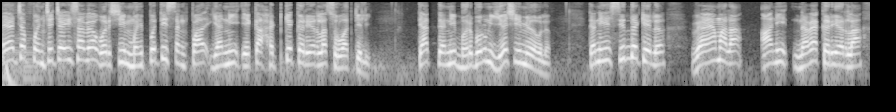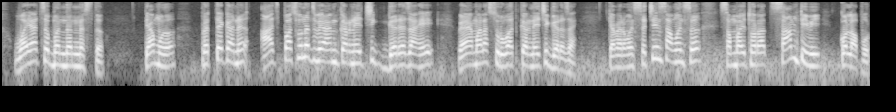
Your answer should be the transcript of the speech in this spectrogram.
वयाच्या पंचेचाळीसाव्या वर्षी महिपती संकपाळ यांनी एका हटके करिअरला सुरुवात केली. त्यात त्यांनी भरभरून यशही मिळवलं. त्यांनी हे सिद्ध केलं व्यायामाला आणि नव्या करिअरला वयाचं बंधन नसतं. त्यामुळं प्रत्येकानं आजपासूनच व्यायाम करण्याची गरज आहे. व्यायामाला सुरुवात करण्याची गरज आहे. कॅमेरामन सचिन सावंतसह संभाजी थोरात साम टी व्ही कोल्हापूर.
